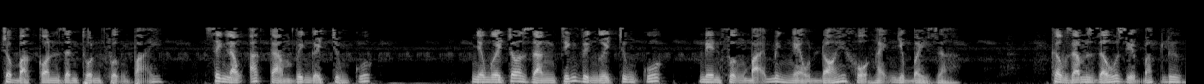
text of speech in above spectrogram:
cho bà con dân thôn Phượng Bãi sinh lòng ác cảm với người Trung Quốc. Nhiều người cho rằng chính vì người Trung Quốc nên Phượng Bãi mới nghèo đói khổ hạnh như bây giờ. Không dám giấu gì bác Lương,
